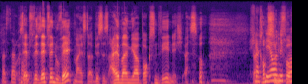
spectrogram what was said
was da kommt. selbst, wenn- selbst wenn du Weltmeister bist, ist einmal im Jahr Boxen wenig. Also, ich da kommst verstehe du auch nicht nicht, voran.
